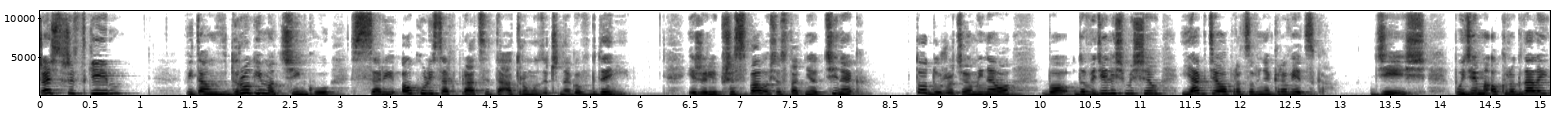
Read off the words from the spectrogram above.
Cześć wszystkim! Witam w drugim odcinku z serii o kulisach pracy Teatru Muzycznego w Gdyni. Jeżeli przespałeś ostatni odcinek, to dużo Cię ominęło, bo dowiedzieliśmy się, jak działa pracownia krawiecka. Dziś pójdziemy o krok dalej,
